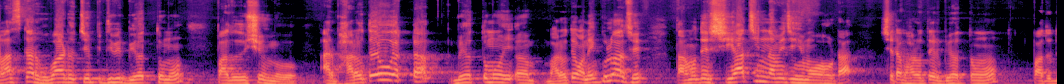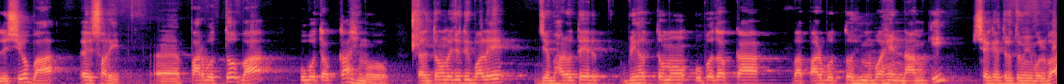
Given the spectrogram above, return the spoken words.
আলাস্কার হুবার্ড হচ্ছে পৃথিবীর বৃহত্তম পাদদেশীয় হিমবাহ। আর ভারতেও একটা বৃহত্তম ভারতে অনেকগুলো আছে। তার মধ্যে সিয়াচিন নামে যে হিমবাহটা, সেটা ভারতের বৃহত্তম পাদদেশীয় বা সরি পার্বত্য বা উপত্যকা হিমবাহ। তাহলে তোমাকে যদি বলে যে ভারতের বৃহত্তম উপত্যকা বা পার্বত্য হিমবাহের নাম কি? সেক্ষেত্রে তুমি বলবা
